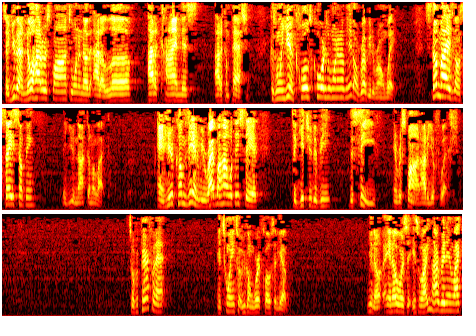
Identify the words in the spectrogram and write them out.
So you got to know how to respond to one another out of love, out of kindness, out of compassion. Because when you're in close quarters with one another, they're going to rub you the wrong way. Somebody's going to say something that you're not going to like. And here comes the enemy right behind what they said to get you to be deceived and respond out of your flesh. So prepare for that. In 2020, we're going to work closer together. You know, in other words, it's why you know I really didn't like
